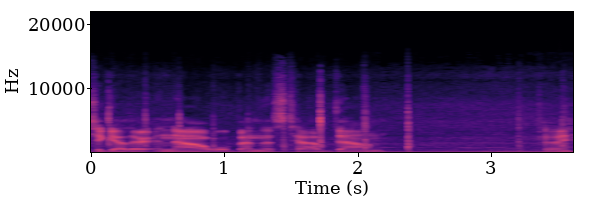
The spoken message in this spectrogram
together. And now we'll bend this tab down. Okay.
